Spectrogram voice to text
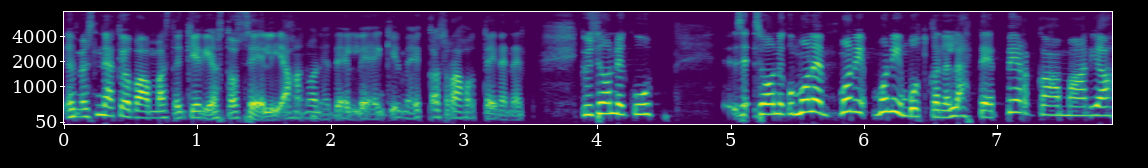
ja myös näkövammaisten kirjasto Seliahan on edelleenkin veikkausrahoitteinen. Että kyllä se on, niin kuin, se, se on niin kuin moni, moni, monimutkainen lähteä perkaamaan ja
